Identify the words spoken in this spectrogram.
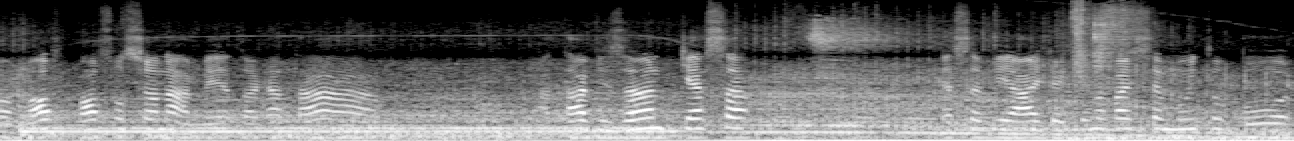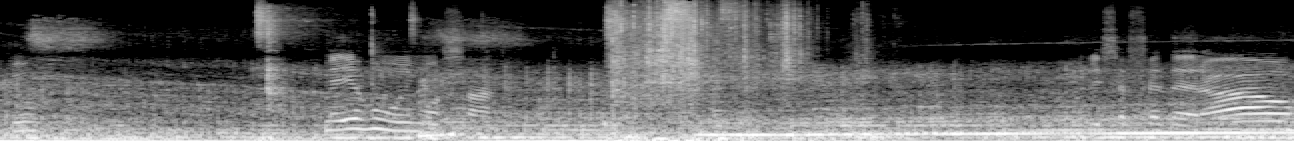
Ó, mau, mau funcionamento, ó, já tá. Já tá avisando que essa essa viagem aqui não vai ser muito boa, viu? Meio ruim, moçada. Polícia Federal.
